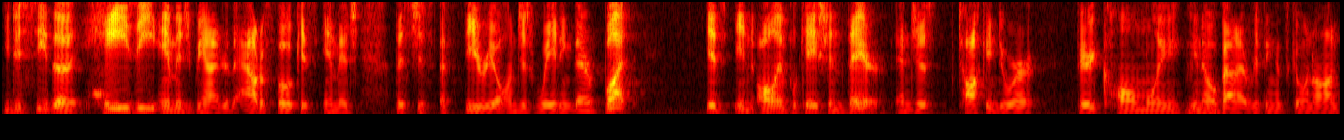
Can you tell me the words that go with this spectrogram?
you just see the hazy image behind her, the out of focus image that's just ethereal and just waiting there. But is in all implication there and just talking to her very calmly, you Mm-hmm. know, about everything that's going on.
